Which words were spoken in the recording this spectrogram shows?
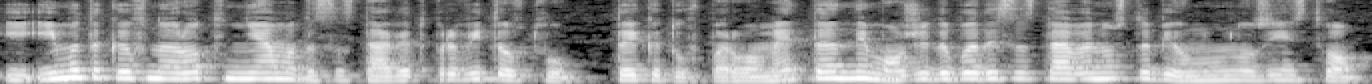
и има такъв народ няма да съставят правителство, тъй като в парламента не може да бъде съставено стабилно мнозинство.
